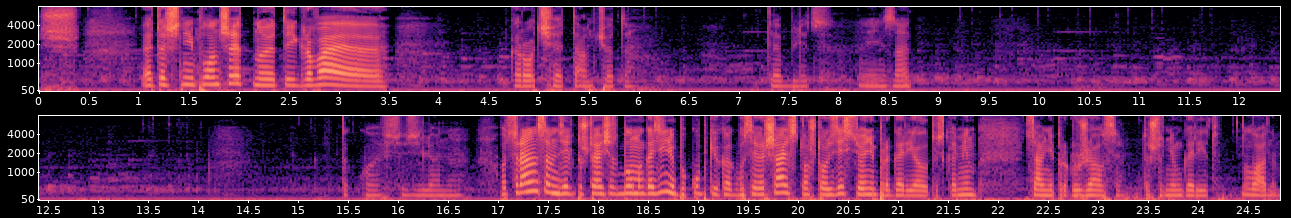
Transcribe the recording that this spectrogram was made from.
Ш это ж не планшет, но это игровая... Короче, там что-то. Таблет. Я не знаю, такое все зеленое. Вот странно, на самом деле, то, что я сейчас был в магазине, покупки как бы совершались, то, что здесь все не прогорело. То есть камин сам не прогружался, то, что в нем горит. Ну ладно.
